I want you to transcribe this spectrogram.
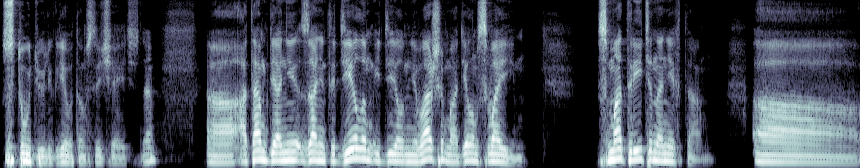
студию или где вы там встречаетесь, да, а, а там, где они заняты делом, и делом не вашим, а делом своим. Смотрите на них там. А,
